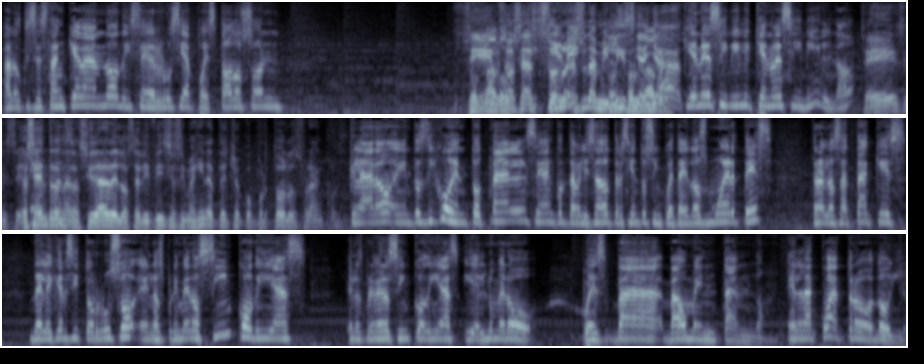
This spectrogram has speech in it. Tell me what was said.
a los que se están quedando, dice Rusia, pues todos son... Sí, Soldados. o sea, ¿Y son- es una milicia ya. ¿Quién es civil y quién no es civil, no? Sí, sí, sí. O sea, entran a la ciudad de los edificios, imagínate, Choco, por todos los francos. Claro, entonces dijo, en total se han contabilizado 352 muertes tras los ataques del ejército ruso en los primeros cinco días, en los primeros cinco días y el número pues va, va aumentando. En la 4, doy.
